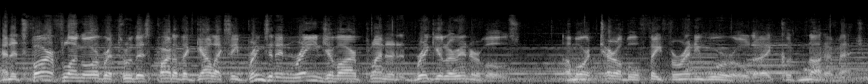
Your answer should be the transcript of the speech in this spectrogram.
and its far flung orbit through this part of the galaxy brings it in range of our planet at regular intervals. A more terrible fate for any world I could not imagine.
